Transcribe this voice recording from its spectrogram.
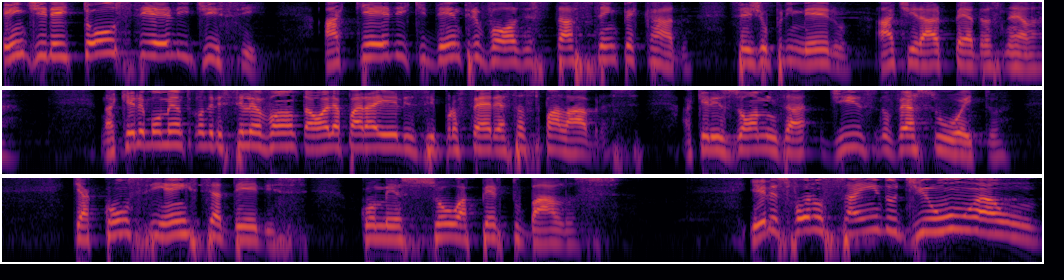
endireitou-se ele e disse: Aquele que dentre vós está sem pecado, seja o primeiro a atirar pedras nela. Naquele momento, quando ele se levanta, olha para eles e profere essas palavras. Aqueles homens, diz no verso 8, que a consciência deles começou a perturbá-los. E eles foram saindo de um a um.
